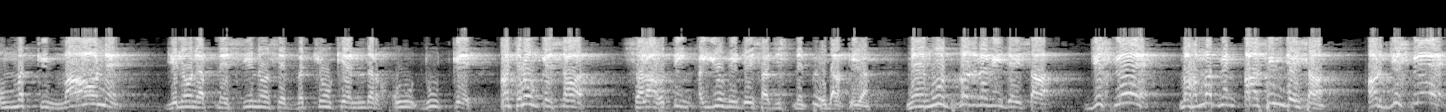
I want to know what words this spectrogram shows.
امت کی ماں نے، جنہوں نے اپنے سینوں سے بچوں کے اندر خون دودھ کے قطروں کے ساتھ صلاح الدین ایوبی جیسا جس نے پیدا کیا، محمود غزنوی جیسا، جس نے محمد بن قاسم جیسا، اور جس نے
